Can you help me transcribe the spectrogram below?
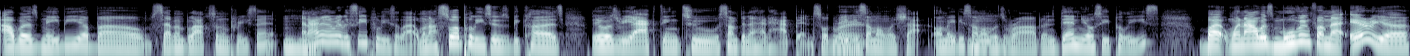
i was maybe about seven blocks from the precinct. Mm-hmm. And i didn't really see police a lot. When i saw police it was because they was reacting to something that had happened. So maybe Right. someone was shot or maybe someone was mm-hmm. robbed. And then you'll see police. But when i was moving from that area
